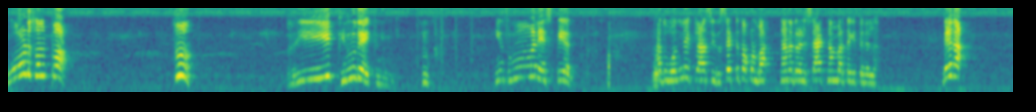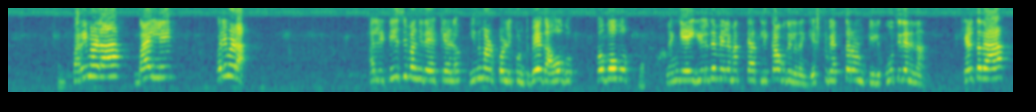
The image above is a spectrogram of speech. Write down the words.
ಓಡು ಸ್ವಲ್ಪ ಹ್ಮ್ ಬರೀ ತಿನ್ನುವುದೇ ಆಯ್ತು ನಿಮಗೆ. ಸುಮ್ಮನೆ ಎಸ್ ಅದು ಒಂದನೇ ಕ್ಲಾಸ್ ಇದು. ಸೆಟ್ ತಕೊಂಡ್ ಬಾ. ನಾನು ಅದರಲ್ಲಿ ಸ್ಯಾಟ್ ನಂಬರ್ ತೆಗಿತೇನೆಲ್ಲ. ಬೇಗ. ಪರಿಮಳ, ಬಾ ಇಲ್ಲಿ. ಪರಿಮಳ. ಅಲ್ಲಿ ಟಿ ಸಿ ಬಂದಿದೆ ಕೇಳು. ಇನ್ನು ಮಾಡ್ಕೊಳ್ಳಿಕ್ಕೆ ಉಂಟು. ಬೇಗ ಹೋಗು. ಹೋಗು ಹೋಗು. ನಂಗೆ ಇಳಿದ ಮೇಲೆ ಮತ್ತೆ ಹತ್ಲಿಕ್ಕೆ ಆಗುದಿಲ್ಲ ನಂಗೆ. ಎಷ್ಟು ಎತ್ತರ ಉಂಟು. ಇಲ್ಲಿ ಕೂತಿದ್ದೇನೆ ನಾನು. ಕೇಳ್ತದಾ?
